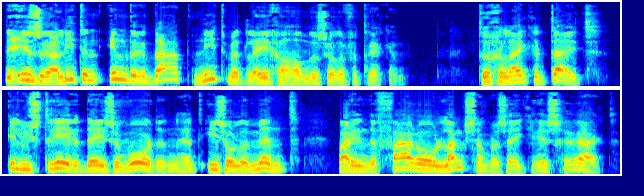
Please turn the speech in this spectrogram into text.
de Israëlieten inderdaad niet met lege handen zullen vertrekken. Tegelijkertijd illustreren deze woorden het isolement waarin de farao langzaam maar zeker is geraakt.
